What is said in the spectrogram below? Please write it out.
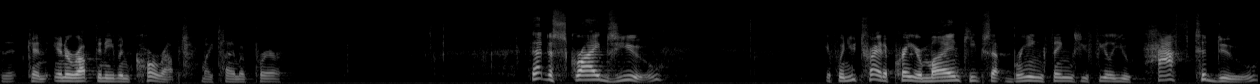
And it can interrupt and even corrupt my time of prayer. That describes you. If when you try to pray, your mind keeps up bringing things you feel you have to do,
